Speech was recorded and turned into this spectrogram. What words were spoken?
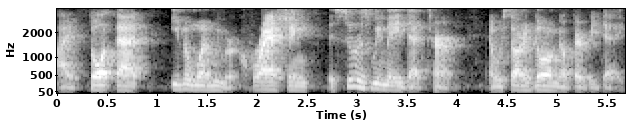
I thought that even when we were crashing, as soon as we made that turn and we started going up every day,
